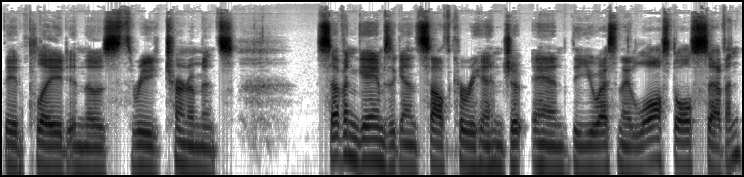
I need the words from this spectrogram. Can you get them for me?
they had played in those three tournaments seven games against South Korea and, and the U.S. and they lost all 7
